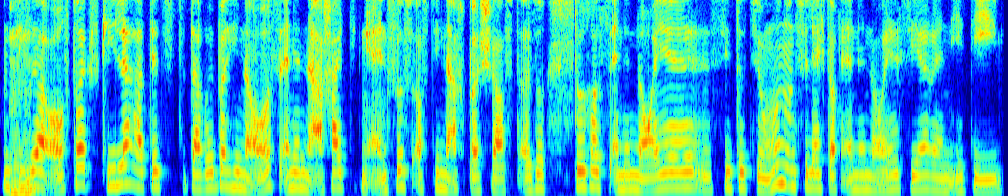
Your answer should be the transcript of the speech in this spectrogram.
Und mhm. dieser Auftragskiller hat jetzt darüber hinaus einen nachhaltigen Einfluss auf die Nachbarschaft. Also durchaus eine neue Situation und vielleicht auch eine neue Serienidee.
